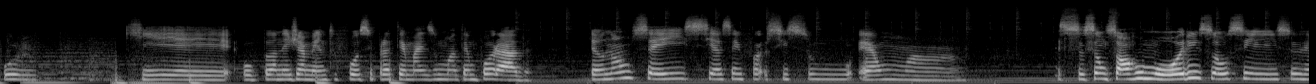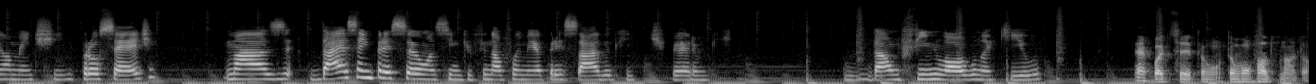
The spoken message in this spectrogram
por que o planejamento fosse para ter mais uma temporada. Eu não sei se, essa, se isso é uma. Se são só rumores ou se isso realmente procede, mas dá essa impressão assim que o final foi meio apressado, que tiveram que dar um fim logo naquilo. É, pode ser, então, então vamos falar do final então.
